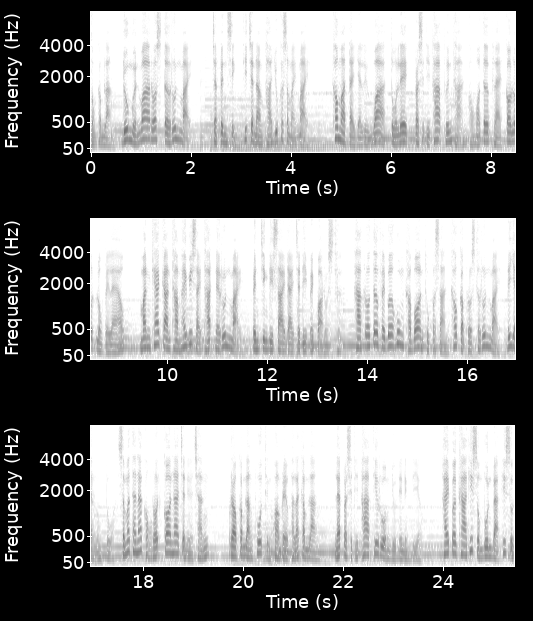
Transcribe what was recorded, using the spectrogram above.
ส่งกำลัง ดูเหมือนว่ารถสเตอร์รุ่นใหม่ จะเป็นสิ่งที่จะนำพายุคสมัยใหม่ เข้ามาแต่อย่าลืมว่าตัวเลขประสิทธิภาพพื้นฐานของมอเตอร์แพลกก็ลดลงไปแล้ว มันแค่การทำให้วิสัยทัศน์ในรุ่นใหม่ เป็นจริงดีไซน์ใดจะดีไปกว่าโรสเตอร์ หากโรเตอร์ไฟเบอร์หุ้มคาร์บอนถูกประสานเข้ากับโรสเตอร์รุ่นใหม่ได้อย่างลงตัว สมรรถนะของรถก็น่าจะเหนือชั้น เรากำลังพูดถึงความเร็วพละกำลัง และประสิทธิภาพที่รวมอยู่ในหนึ่งเดียว ไฮเปอร์คาร์ที่สมบูรณ์แบบที่สุด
